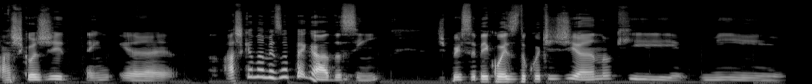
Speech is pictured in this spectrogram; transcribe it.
acho que hoje tem. é, acho que é na mesma pegada, assim. De perceber coisas do cotidiano que me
